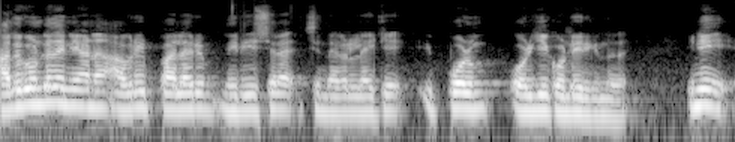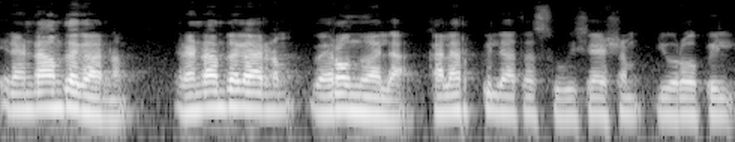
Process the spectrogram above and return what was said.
അതുകൊണ്ട് തന്നെയാണ് അവരിൽ പലരും നിരീശ്വര ചിന്തകളിലേക്ക് ഇപ്പോഴും ഒഴുകിക്കൊണ്ടിരിക്കുന്നത്. ഇനി രണ്ടാമത്തെ കാരണം. രണ്ടാമത്തെ കാരണം വേറെ ഒന്നുമല്ല കലർപ്പില്ലാത്ത സുവിശേഷം യൂറോപ്പിൽ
